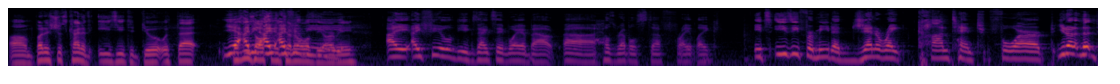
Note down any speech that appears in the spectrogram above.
um, but it's just kind of easy to do it with that. Yeah, I mean, also I, I general feel of the, the army. I I feel the exact same way about uh, Hell's Rebels stuff, right? Like, it's easy for me to generate content for you know the,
